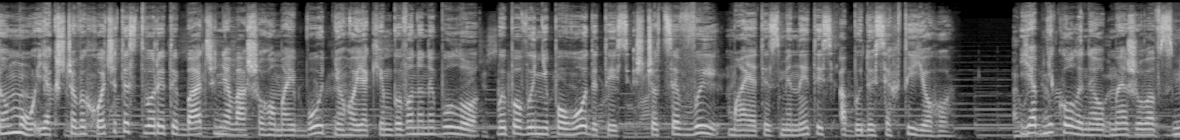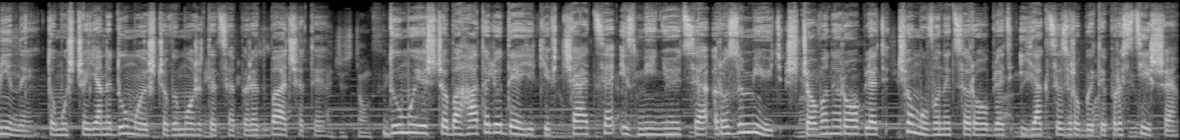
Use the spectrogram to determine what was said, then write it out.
Тому, якщо ви хочете створити бачення вашого майбутнього, яким би воно не було, ви повинні погодитись, що це ви маєте змінитись, аби досягти його. Я б ніколи не обмежував зміни, тому що я не думаю, що ви можете це передбачити. Думаю, що багато людей, які вчаться і змінюються, розуміють, що вони роблять, чому вони це роблять і як це зробити простіше.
